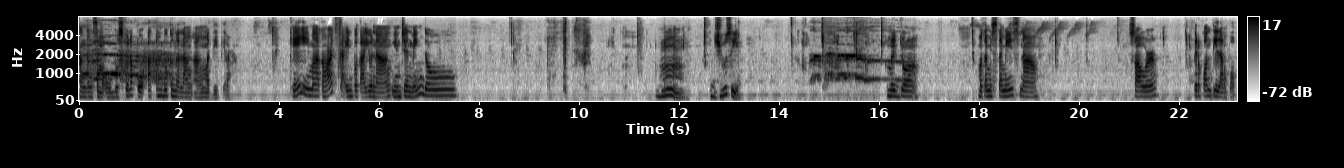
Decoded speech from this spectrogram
Hanggang sa maubos ko na po at ang buto na lang ang matitira. Okay, mga ka-hearts, kain po tayo ng Indian mango. Mmm, juicy. Medyo matamis-tamis na sour, pero konti lang po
